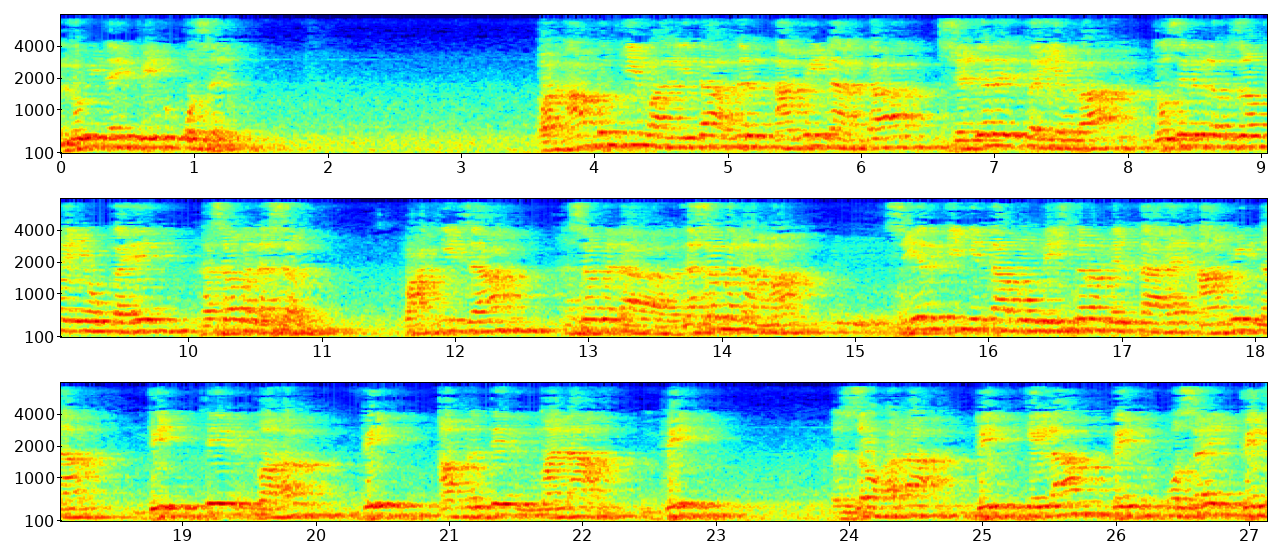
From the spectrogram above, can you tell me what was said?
लुई नहीं, बिन कुसैन और आपकी वालिदा हज़रत आमीना का शजर तैयबा, दूसरे लफ्जों में यूँ कहे हसब नसब पाकिजा नसबनामा। शेर की किताबों में इस तरह मिलता है, आमीना बिनते वहब बिन अब्दे मना बिन जोहरा बिन किला बिन उसै बिन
